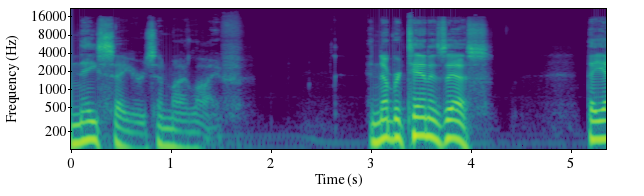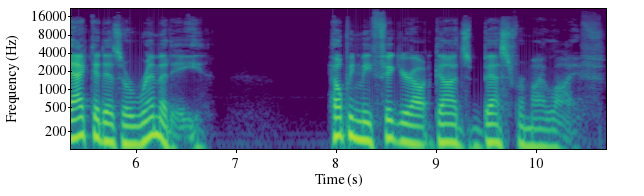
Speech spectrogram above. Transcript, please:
naysayers in my life. And number 10 is this they acted as a remedy, helping me figure out God's best for my life.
